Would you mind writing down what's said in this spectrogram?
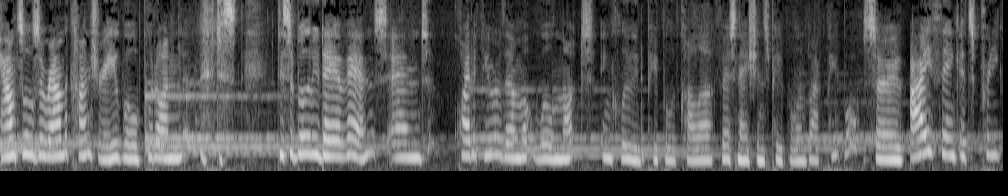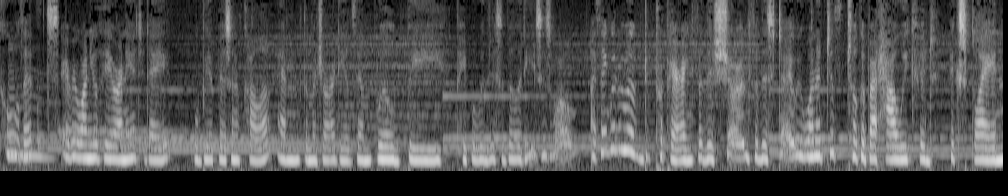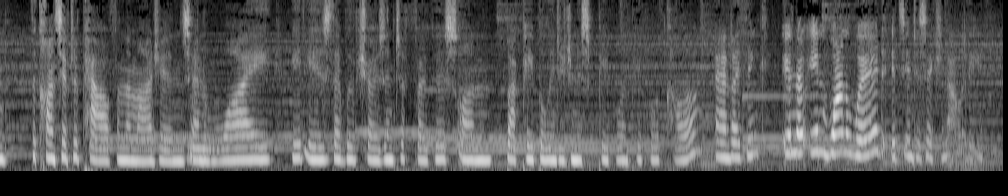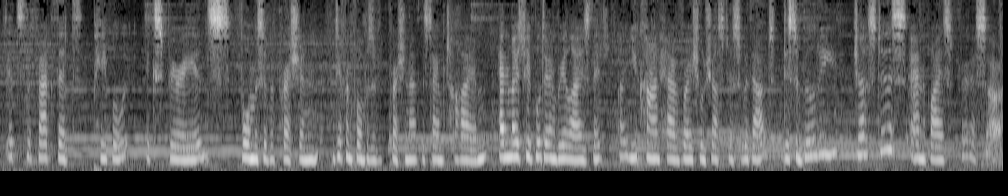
Councils around the country will put on just Disability Day events, and quite a few of them will not include people of colour, First Nations people, and black people. So I think it's pretty cool that mm-hmm. everyone you'll hear on air today will be a person of colour, and the majority of them will be people with disabilities as well. I think when we were preparing for this show and for this day, we wanted to talk about how we could explain the concept of power from the margins and why it is that we've chosen to focus on black people, indigenous people, and people of colour. And I think, in, in one word, it's intersectionality. It's the fact that people experience forms of oppression, different forms of oppression at the same time. And most people don't realize that uh, you can't have racial justice without disability justice and vice versa.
